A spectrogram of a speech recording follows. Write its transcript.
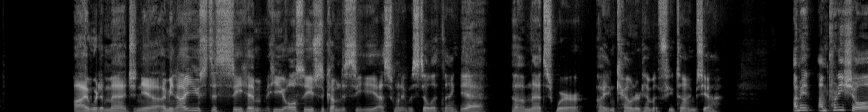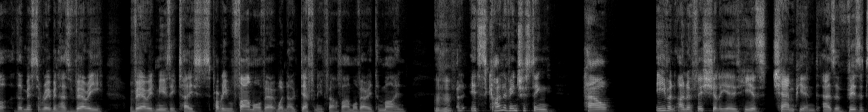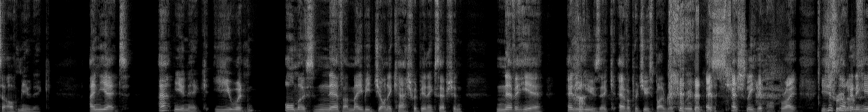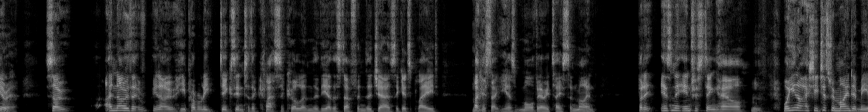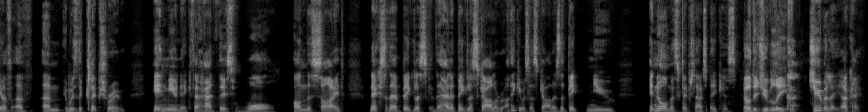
I would imagine. Yeah. I mean, I used to see him. He also used to come to CES when it was still a thing. Yeah. Um, that's where I encountered him a few times. Yeah. I mean, I'm pretty sure that Mr. Rubin has very varied music tastes, probably far more varied. Well, no, definitely far, far more varied than mine. hmm But it's kind of interesting how, even unofficially, he is championed as a visitor of Munich. And yet, at Munich, you would almost never, maybe Johnny Cash would be an exception, never hear any Huh. music ever produced by Rick Rubin, especially hip hop, right? You're just True not going to hear yeah. it. So I know that, you know, he probably digs into the classical and the, the other stuff and the jazz that gets played. Like Hmm. I say, he has more varied taste than mine. But it, isn't it interesting how? Hmm. Well, you know, actually, just reminded me of of um, it was the Klipsch room in Munich that had this wall on the side next to their big. They had a big La Scala. I think it was La Scala's, the big new, enormous Klipsch loudspeakers. Oh, the Jubilee. Jubilee. Okay.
